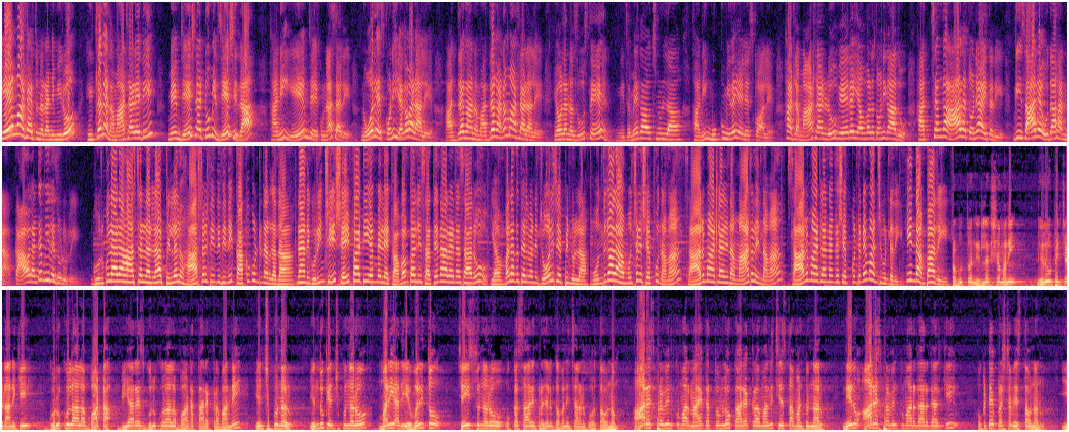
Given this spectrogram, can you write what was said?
ఏం మాట్లాడుతున్నారండి మీరు? ఇట్లనేనా మాట్లాడేది? మేము చేసినట్టు మీరు చేసిర్రా? అని ఏం చేయకున్నా సరే నోరేసుకొని ఎగబడాలి. అద్రగానం అద్రగానం మాట్లాడాలి. ఎవరన్నా చూస్తే నిజమే కావచ్చునుల్లా అని ముక్కు మీద ఏలేసుకోవాలి. అట్లా మాట్లాడు వేరే ఎవ్వలతోని కాదు. అచ్చంగా ఆళ్ళతోనే అవుతుంది గీసారే ఉదాహరణ. కావాలంటే మీరే చూడుర్రి. గురుకులాల హాస్టళ్ళల్లా పిల్లలు హాస్టల్ తిండి తిని కక్కుకుంటున్నారు కదా. దాని గురించి షేపాటి ఎమ్మెల్యే కవ్వంపల్లి సత్యనారాయణ సారు ఎవ్వలకు తెలియని జోలి చెప్పిండుల్లా. ముందుగా అలా ముచ్చట చెప్పుకుందామా? సారు మాట్లాడిన మాటలు ఇందామా సారు మాట్లాడినాక చెప్పుకుంటేనే మంచిగుంటది. ఇందాం పారి. ప్రభుత్వ నిర్లక్ష్యమని నిరూపించడానికి గురుకులాల బాట బీఆర్ఎస్ గురుకులాల బాట కార్యక్రమాన్ని ఎంచుకున్నారు. ఎందుకు ఎంచుకున్నారో మరి అది ఎవరితో చేయిస్తున్నారో ఒక్కసారి ప్రజలు గమనించాలని కోరుతా ఉన్నాం. ఆర్ఎస్ ప్రవీణ్ కుమార్ నాయకత్వంలో కార్యక్రమాన్ని చేస్తామంటున్నారు. నేను ఆర్ఎస్ ప్రవీణ్ కుమార్ గారు గారికి ఒకటే ప్రశ్న వేస్తా ఉన్నాను.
